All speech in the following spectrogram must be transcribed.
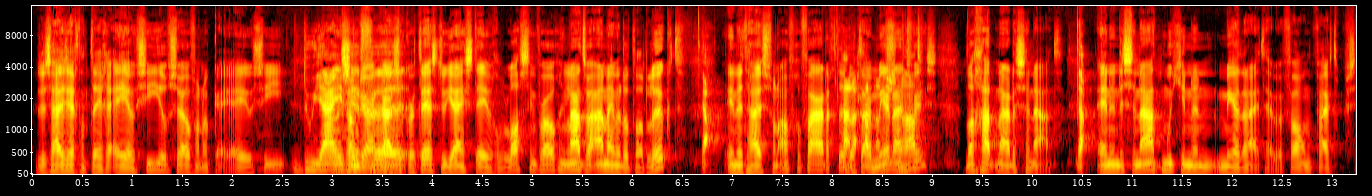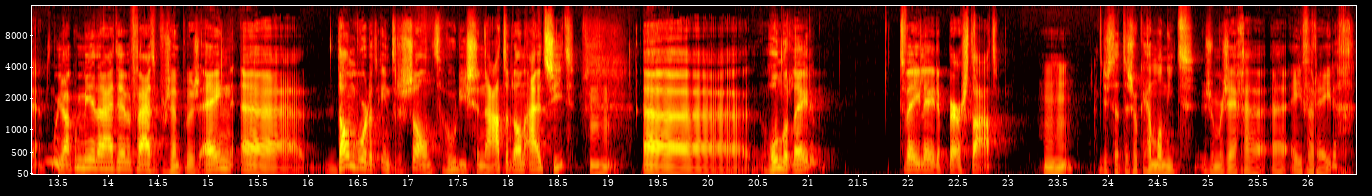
dus, hij zegt dan tegen EOC of zo van oké, EOC, doe jij eens even... Cortez, doe jij een stevige belastingverhoging. Laten we aannemen dat dat lukt ja. in het Huis van Afgevaardigden, ja, dat daar meerderheid is. Dan gaat het naar de Senaat. Ja. En in de Senaat moet je een meerderheid hebben van 50%. Moet je ook een meerderheid hebben, 50% plus 1. Uh, eh, dan wordt het interessant hoe die Senaat er dan uitziet. Mm -hmm. uh, 100 leden, twee leden per staat. Mm -hmm. Dus dat is ook helemaal niet, zullen we maar zeggen, uh, evenredig.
